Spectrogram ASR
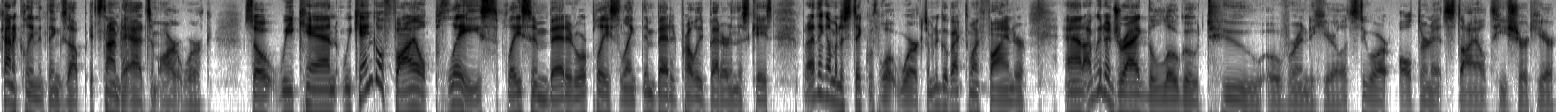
kind of cleaning things up, it's time to add some artwork. So we can we can go file place, place embedded or place linked. Embedded probably better in this case, but I think I'm going to stick with what works. I'm going to go back to my Finder and I'm going to drag the logo 2 over into here. Let's do our alternate style t-shirt here.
